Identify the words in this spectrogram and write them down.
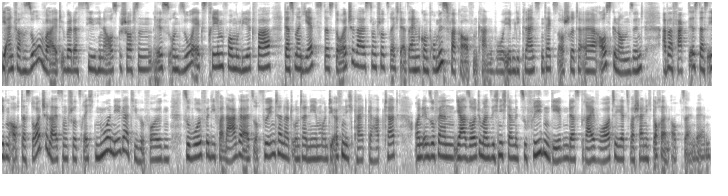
die einfach so weit über das Ziel hinausgeschossen ist und so extrem formuliert war, dass man jetzt das deutsche Leistungsschutzrecht als einen Kompromiss verkaufen kann, wo eben die kleinsten Textausschritte äh, ausgenommen sind. Aber Fakt ist, dass eben auch das deutsche Leistungsschutzrecht nur negative Folgen sowohl für die Verlage als auch für Internet Unternehmen und die Öffentlichkeit gehabt hat. Und insofern, ja, sollte man sich nicht damit zufrieden geben, dass drei Worte jetzt wahrscheinlich doch erlaubt sein werden.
